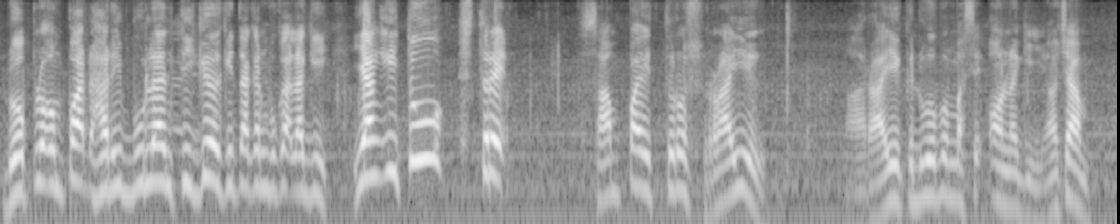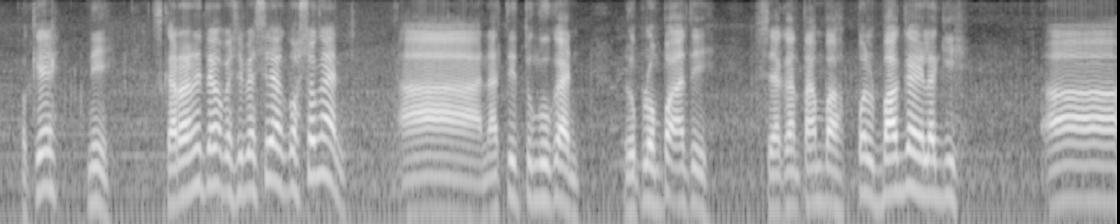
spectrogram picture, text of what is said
24 hari bulan 3 kita akan buka lagi. Yang itu straight sampai terus raya. Ha, raya kedua pun masih on lagi. Macam. Okey, ni. Sekarang ni tengok biasa-biasa yang kosong kan? Ha, nanti tunggukan 24 nanti. Saya akan tambah pelbagai lagi uh,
